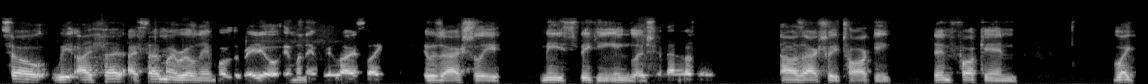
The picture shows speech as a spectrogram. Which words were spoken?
So we, I said, I said my real name over the radio, and when they realized like it was actually me speaking English, and that I was, I was actually talking, then fucking, like,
